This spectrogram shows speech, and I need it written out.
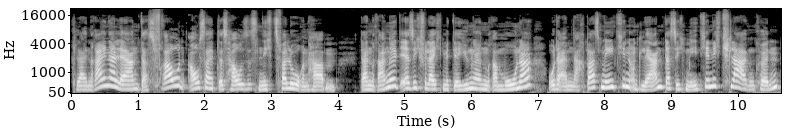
Klein Rainer lernt, dass Frauen außerhalb des Hauses nichts verloren haben. Dann rangelt er sich vielleicht mit der jüngeren Ramona oder einem Nachbarsmädchen und lernt, dass sich Mädchen nicht schlagen können,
